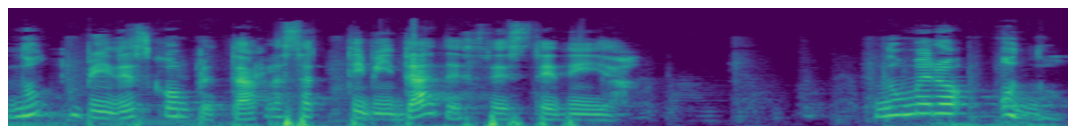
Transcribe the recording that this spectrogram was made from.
No olvides completar las actividades de este día. Número 1.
